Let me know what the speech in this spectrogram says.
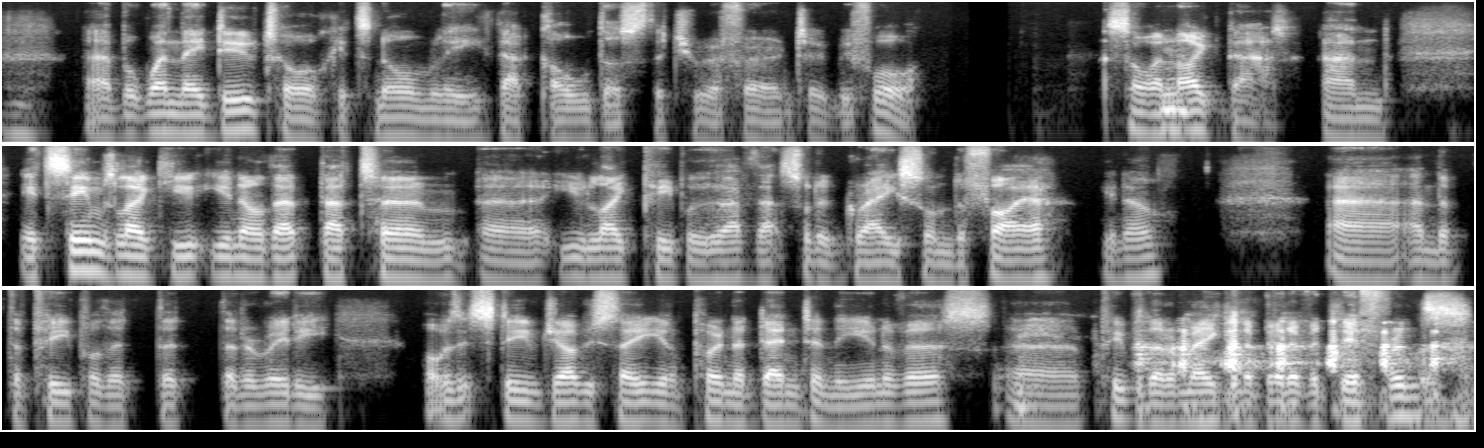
Mm. uh, but when they do talk it's normally that gold dust that you're referring to before. So i mm. like that. And it seems like you you know that that term uh, you like people who have that sort of grace under fire you know uh, and the the people that that that are really what was it Steve Jobs say you know putting a dent in the universe uh, people that are making a bit of a difference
